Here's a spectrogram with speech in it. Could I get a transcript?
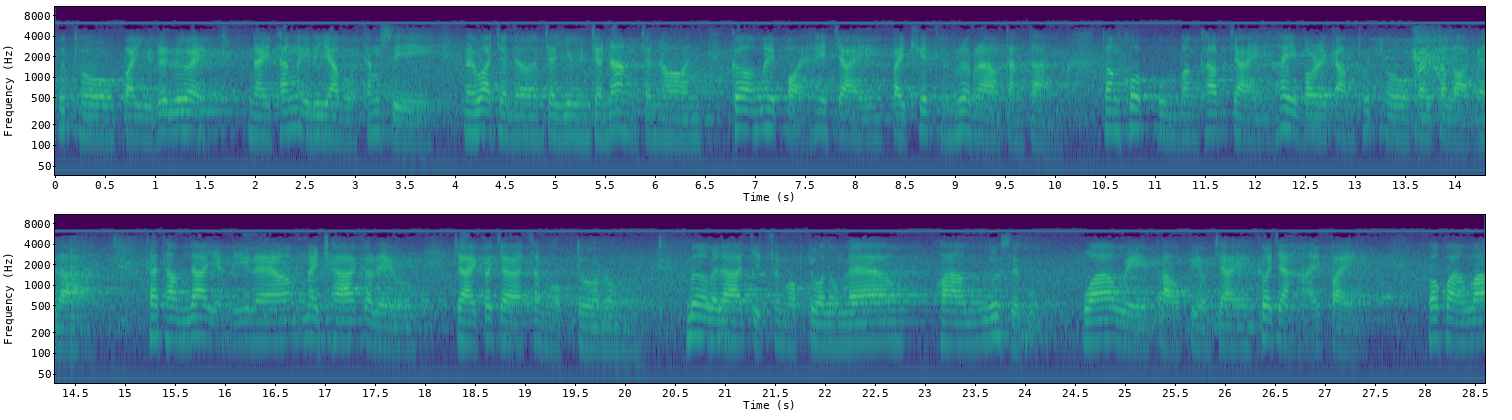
พุทโธไปอยู่เรื่อยๆ ในทั้งอิริยาบถททั้งสี่ ไม่ว่าจะเดินจะยืนจะนั่งจะนอน ก็ไม่ปล่อยให้ใจไปคิดถึงเรื่องราวต่างๆ ต้องควบคุมบังคับใจให้บริกรรมพุทโธไปตลอดเวลา ถ้าทำได้อย่างนี้แล้วไม่ช้าก็เร็ว ใจก็จะสงบตัวลง เมื่อเวลาจิตสงบตัวลงแล้ว ความรู้สึกว้าเหวเปล่าเปลี่ยวใจก็จะหายไป เพราะความว้า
